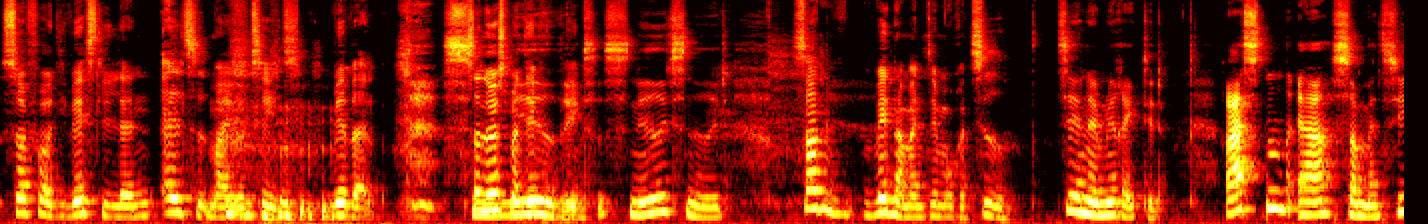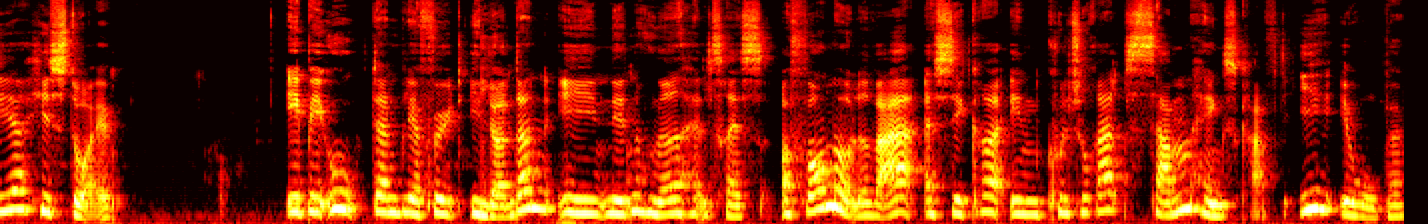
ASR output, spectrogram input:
så får de vestlige lande altid majoritet ved valg. Så løser man det problem. Snedigt, snedigt. Sådan vinder man demokratiet. Det er nemlig rigtigt. Resten er, som man siger, historie. EBU den bliver født i London i 1950, og formålet var at sikre en kulturel sammenhængskraft i Europa.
